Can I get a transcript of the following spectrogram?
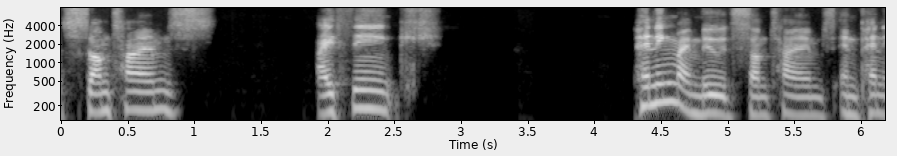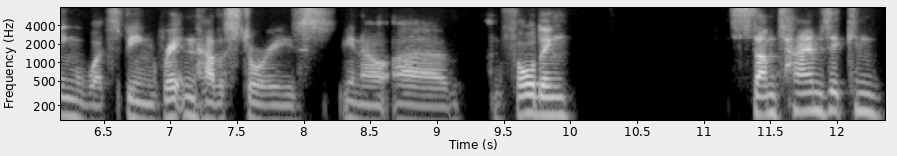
sometimes I think pending my mood sometimes and pending what's being written, how the story's, you know, uh unfolding, sometimes it can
